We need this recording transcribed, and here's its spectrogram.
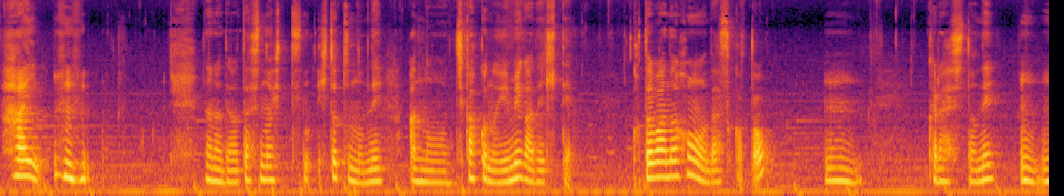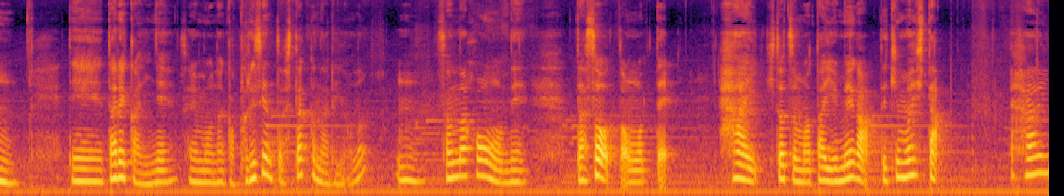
はい。なので私の一つのねあの近くの夢ができて言葉の本を出すこと。うん。暮らしとね。うんうん。で誰かにねそれもなんかプレゼントしたくなるようなうん、そんな本をね出そうと思ってはい一つまた夢ができました。はい。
